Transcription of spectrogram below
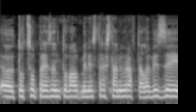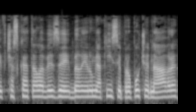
eh, to, co prezentoval ministr Stanjura v televizi, v české televizi, byl jenom jakýsi propočet návrh,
